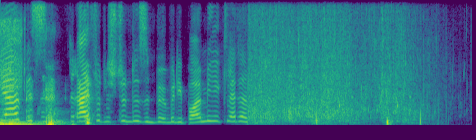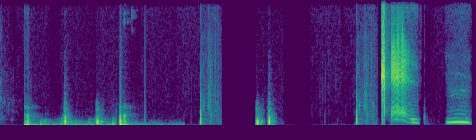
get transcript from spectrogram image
Ja, bis in dreiviertel Stunde sind wir über die Bäume geklettert. Ey! Hm.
